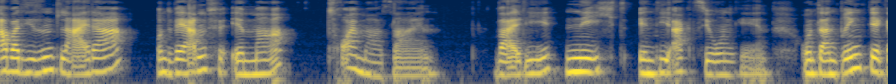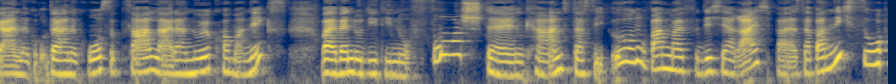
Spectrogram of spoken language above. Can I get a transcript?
aber die sind leider und werden für immer Träumer sein weil die nicht in die Aktion gehen. Und dann bringt dir deine, deine große Zahl leider 0, nix, weil wenn du dir die nur vorstellen kannst, dass sie irgendwann mal für dich erreichbar ist, aber nicht so,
